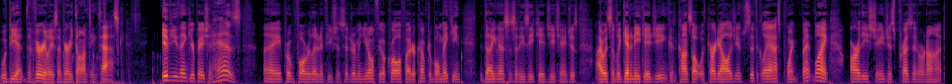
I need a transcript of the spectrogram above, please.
would be at the very least a very daunting task. If you think your patient has a propofol related infusion syndrome and you don't feel qualified or comfortable making the diagnosis of these EKG changes, I would simply get an EKG and consult with cardiology and specifically ask point blank are these changes present or not.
